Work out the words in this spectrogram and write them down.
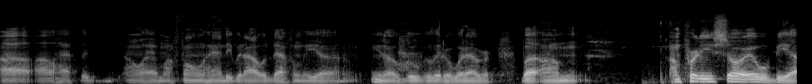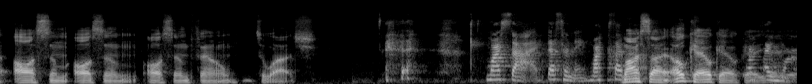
Uh, I'll have to I don't have my phone handy, but I will definitely uh, you know, Google it or whatever. But um I'm pretty sure it will be an awesome, awesome, awesome film to watch. Marsai, that's her name. Marsai. Marsai. Okay, okay, okay. Yeah, yeah.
